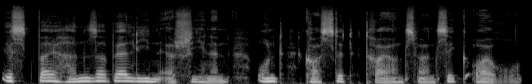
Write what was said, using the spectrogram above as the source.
ist bei Hansa Berlin erschienen und kostet 23 Euro.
